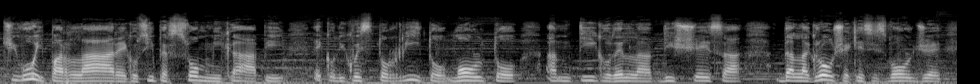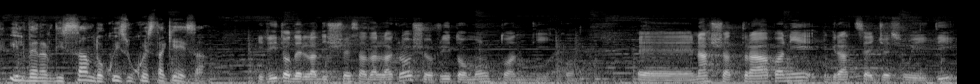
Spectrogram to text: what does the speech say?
Ci vuoi parlare così per sommi capi ecco, di questo rito molto antico della discesa dalla croce che si svolge il venerdì santo qui su questa chiesa? Il rito della discesa dalla croce è un rito molto antico. Eh, nasce a Trapani grazie ai Gesuiti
